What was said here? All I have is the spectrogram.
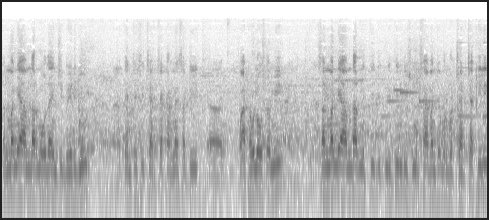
सन्मान्य आमदार महोदयांची भेट घेऊन त्यांच्याशी चर्चा करण्यासाठी पाठवलं होतं. मी सन्मान्य आमदार नितीन नितीन देशमुख साहेबांच्या बरोबर चर्चा केली.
